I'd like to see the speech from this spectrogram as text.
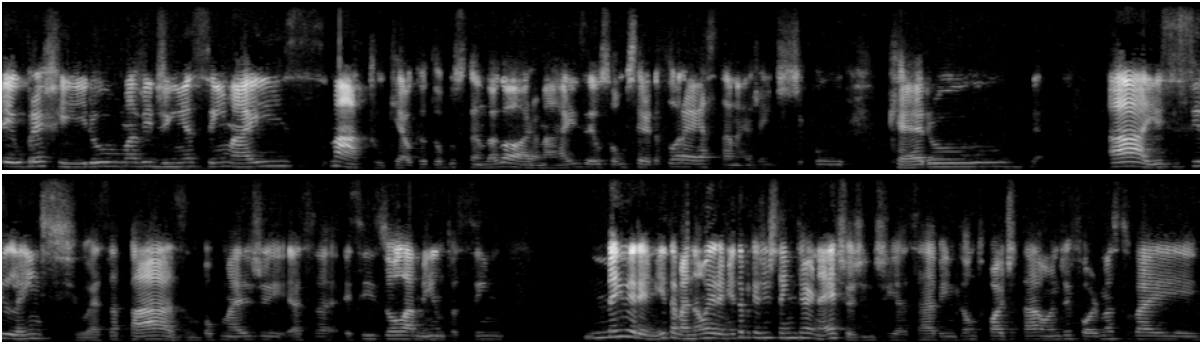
Eu prefiro uma vidinha assim mais mato, que é o que eu estou buscando agora, mas eu sou um ser da floresta, né, gente? Tipo, quero Ah, esse silêncio, essa paz, um pouco mais de essa, esse isolamento, assim, meio eremita, mas não eremita porque a gente tem internet hoje em dia, sabe? Então tu pode estar onde for, mas tu vai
